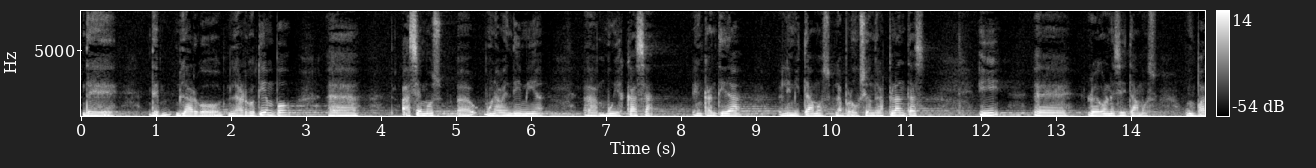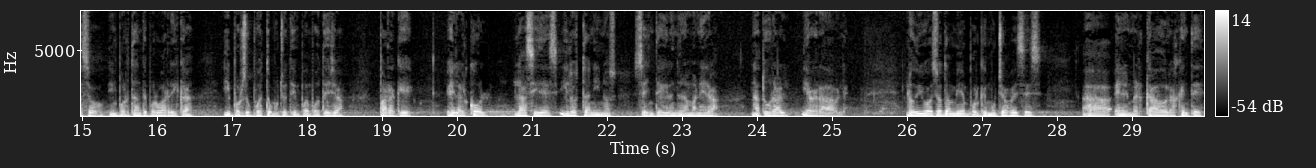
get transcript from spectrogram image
de, largo, largo tiempo, eh, hacemos eh, una vendimia eh, muy escasa en cantidad, limitamos la producción de las plantas y luego necesitamos un paso importante por barrica y por supuesto mucho tiempo en botella para que el alcohol, la acidez y los taninos se integren de una manera natural y agradable. Lo digo eso también porque muchas veces ah, en el mercado la gente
